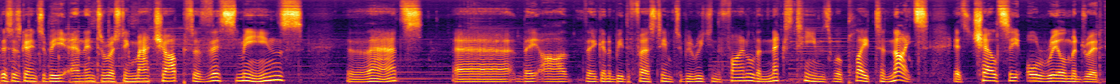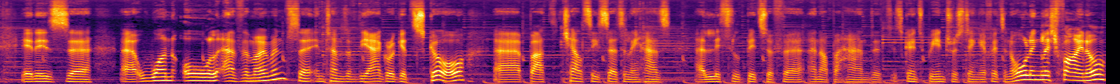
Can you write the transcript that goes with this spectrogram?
this is going to be an interesting matchup. So this means that. Uh, they are they're going to be the first team to be reaching the final. The next teams will play tonight. It's Chelsea or Real Madrid. It is uh, uh, one all at the moment uh, in terms of the aggregate score, uh, but Chelsea certainly has a little bit of an upper hand. It, it's going to be interesting if it's an all English final.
